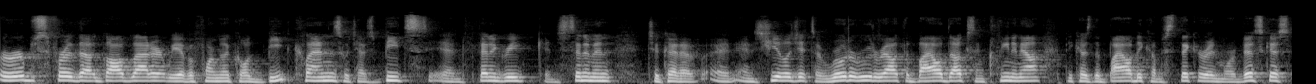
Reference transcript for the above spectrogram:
Herbs for the gallbladder, we have a formula called Beet Cleanse, which has beets and fenugreek and cinnamon to kind of, and, and shilajit to rotor-rooter out the bile ducts and clean them out because the bile becomes thicker and more viscous.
